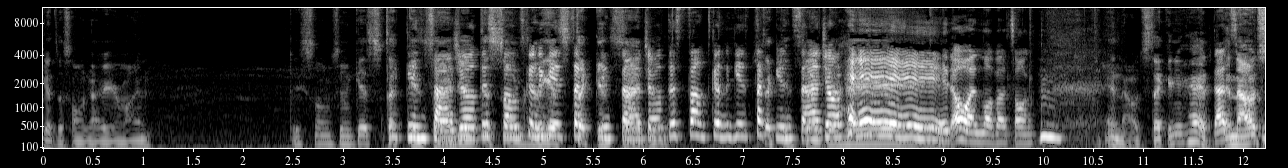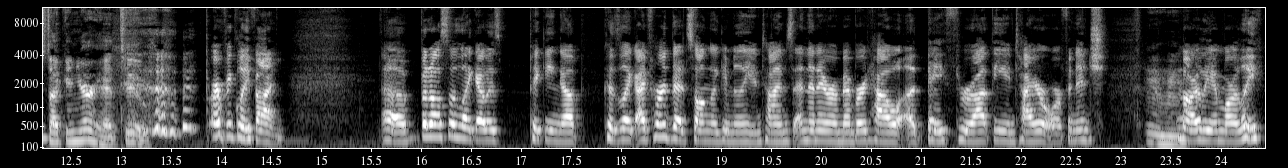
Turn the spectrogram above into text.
get the song out of your mind. This song's gonna get stuck inside you. This song's gonna get stuck inside you. This song's gonna get stuck inside your head. Oh, I love that song. And now it's stuck in your head. That's- And now it's stuck in your head too. Perfectly fine. Uh, but also, like, I was picking up because, like, I've heard that song like a million times, and then I remembered how uh, they threw out the entire orphanage. hmm Marley and Marley.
